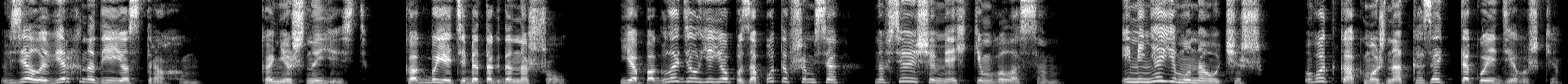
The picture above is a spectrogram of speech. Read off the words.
взяло верх над ее страхом. «Конечно, есть. Как бы я тебя тогда нашел?» Я погладил ее по запутавшимся, но все еще мягким волосам. «И меня ему научишь?» Вот как можно отказать такой девушке?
